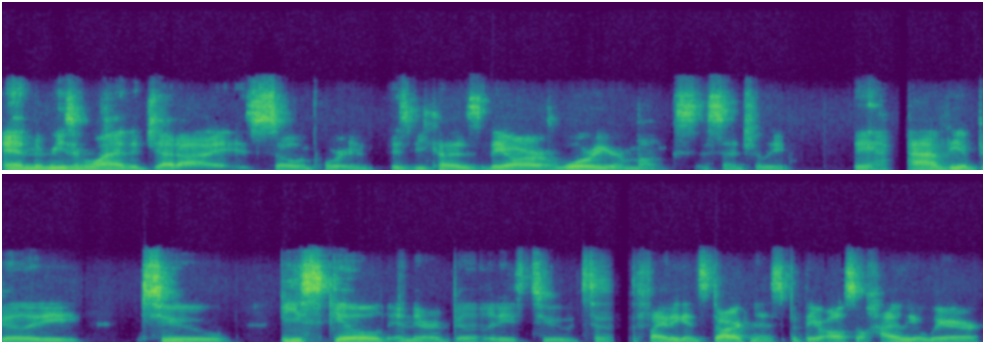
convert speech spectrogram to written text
and the reason why the jedi is so important is because they are warrior monks essentially they have the ability to be skilled in their abilities to to fight against darkness, but they are also highly aware,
